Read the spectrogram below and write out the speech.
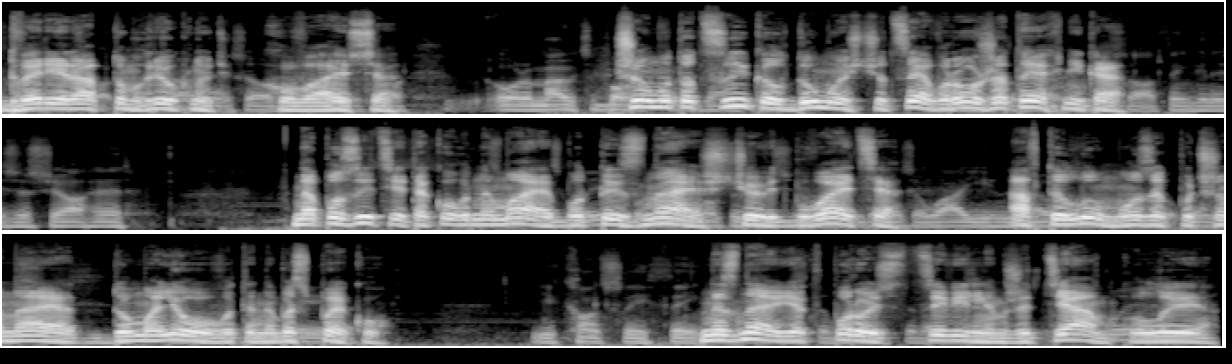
Двері раптом грюкнуть, ховаюся. Чи мотоцикл, думаю, що це ворожа техніка. На позиції такого немає, бо ти знаєш, що відбувається, а в тилу мозок починає домальовувати небезпеку. Не знаю, як впораюсь з цивільним життям, коли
